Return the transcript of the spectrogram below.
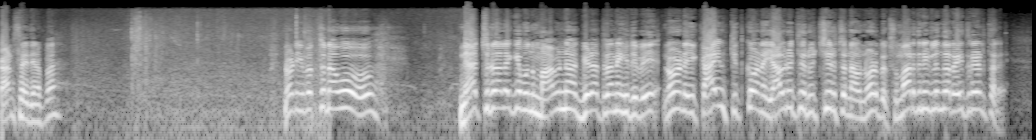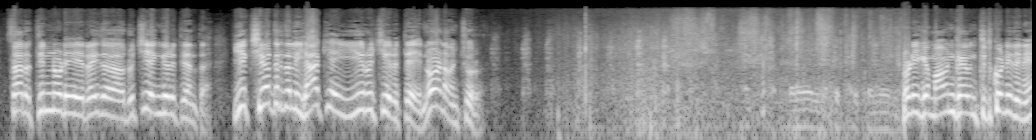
ಕಾಣಿಸ್ತಾ ಇದ್ದೀನಪ್ಪ ನೋಡಿ, ಇವತ್ತು ನಾವು ನ್ಯಾಚುರಲ್ ಆಗಿ ಒಂದು ಮಾವಿನ ಗಿಡ ಹತ್ರನೇ ಇದೀವಿ ನೋಡೋಣ, ಈ ಕಾಯಿನ ಕಿತ್ಕೋಣ ಯಾವ ರೀತಿ ರುಚಿ ಇರುತ್ತೆ ನಾವು ನೋಡ್ಬೇಕು. ಸುಮಾರು ದಿನಗಳಿಂದ ರೈತರು ಹೇಳ್ತಾರೆ ಸರ್, ತಿನ್ ನೋಡಿ ರೈತ ರುಚಿ ಹೆಂಗಿರುತ್ತೆ ಅಂತ. ಈ ಕ್ಷೇತ್ರದಲ್ಲಿ ಯಾಕೆ ಈ ರುಚಿ ಇರುತ್ತೆ? ನೋಡೋಣ ಒಂಚೂರು. ನೋಡಿ, ಈಗ ಮಾವಿನಕಾಯಿ ಒಂದು ತಿತ್ಕೊಂಡಿದ್ದೀನಿ.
